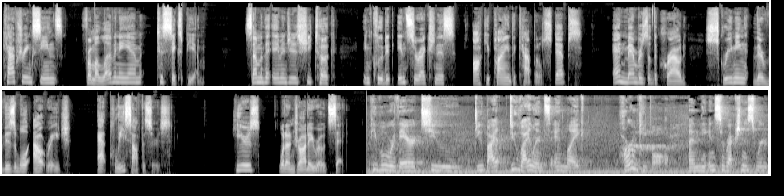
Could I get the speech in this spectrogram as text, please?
capturing scenes from 11 a.m. to 6 p.m. Some of the images she took included insurrectionists occupying the Capitol steps and members of the crowd screaming their visible outrage at police officers. Here's what Andrade Rhodes said. People were there to do do violence and like harm people, and the insurrectionists were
